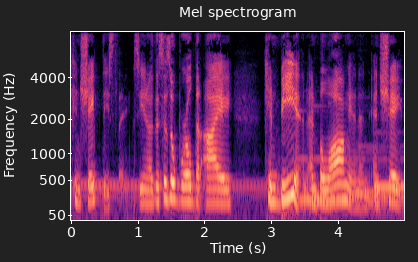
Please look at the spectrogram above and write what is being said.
can shape these things. You know, this is a world that I can be in and belong in and, and shape.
